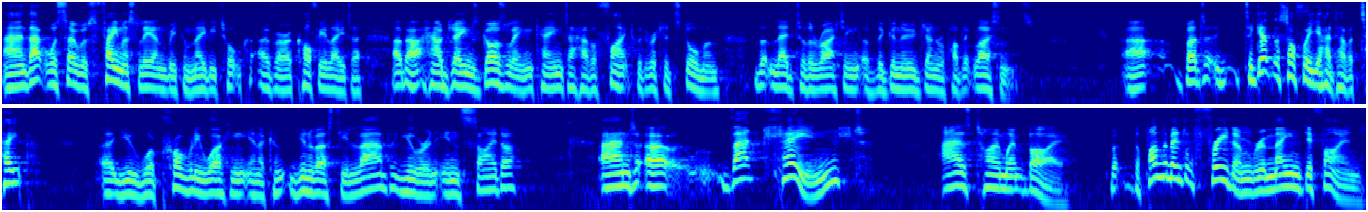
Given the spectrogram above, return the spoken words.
And that was so was famously, and we can maybe talk over a coffee later, about how James Gosling came to have a fight with Richard Stallman that led to the writing of the GNU General Public License. Uh, but to get the software, you had to have a tape. Uh, you were probably working in a university lab. You were an insider. And uh, that changed as time went by. But the fundamental freedom remained defined.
